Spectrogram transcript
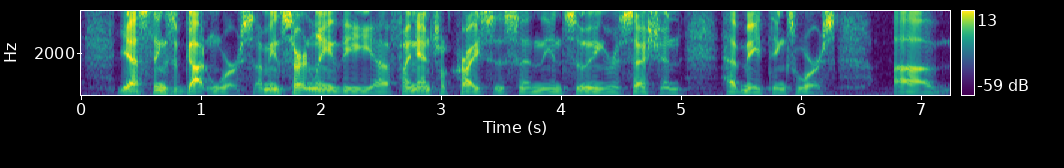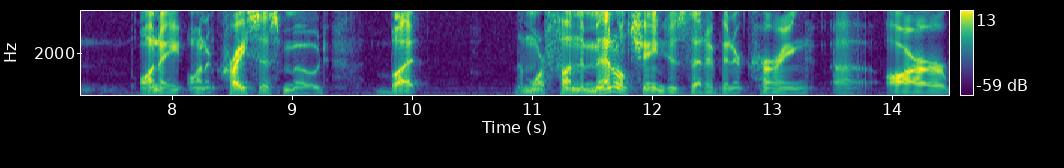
yes, things have gotten worse. I mean, certainly the uh, financial crisis and the ensuing recession have made things worse uh, on a on a crisis mode. But the more fundamental changes that have been occurring uh, are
